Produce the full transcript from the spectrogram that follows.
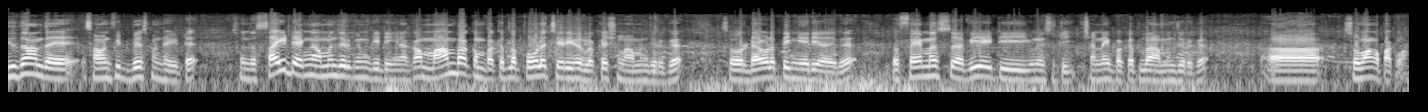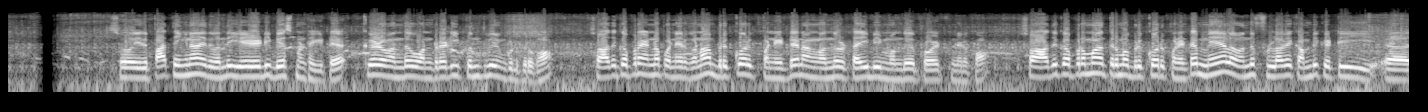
இதுதான் அந்த seven feet basement height so இந்த சைட் எங்கே அமைஞ்சிருக்குன்னு கேட்டிங்கனாக்கா மாம்பாக்கம் பக்கத்தில் போலச்சேரிங்கிற லொக்கேஷனில் அமைஞ்சிருக்கு. ஸோ ஒரு டெவலப்பிங் ஏரியா இது. So famous VIT university Chennai பக்கத்தில் அமைஞ்சிருக்கு. Uh, ஸோ வாங்க பார்க்கலாம். ஸோ இது பார்த்தீங்கன்னா இது வந்து ஏழு அடி பேஸ்மெண்ட் ஹைட்டு கீழே வந்து ஒன்றரை அடி பிரிந்து பீம் கொடுத்துருக்கோம். ஸோ அதுக்கப்புறம் என்ன பண்ணியிருக்கோம்னா பிரிக் ஒர்க் பண்ணிவிட்டு நாங்கள் வந்து ஒரு டை பீம் வந்து ப்ரொவைட் பண்ணியிருக்கோம் ஸோ அதுக்கப்புறமா திரும்ப பிரிக் ஒர்க் பண்ணிவிட்டு மேலே வந்து ஃபுல்லாகவே கம்பி கட்டி uh,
